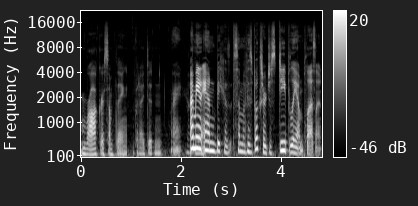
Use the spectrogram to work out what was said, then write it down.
rock or something, but I didn't. Right. I mean, and because some of his books are just deeply unpleasant,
